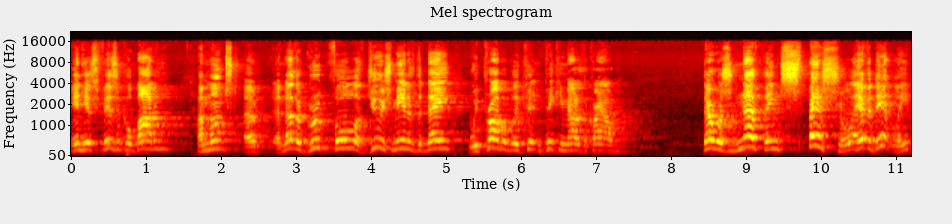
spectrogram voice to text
in his physical body amongst a, another group full of Jewish men of the day, we probably couldn't pick him out of the crowd? There was nothing special, evidently,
